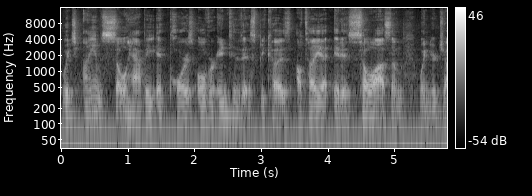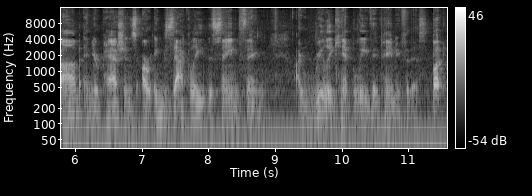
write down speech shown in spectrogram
which I am so happy it pours over into this because I'll tell you, it is so awesome when your job and your passions are exactly the same thing. I really can't believe they pay me for this. But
